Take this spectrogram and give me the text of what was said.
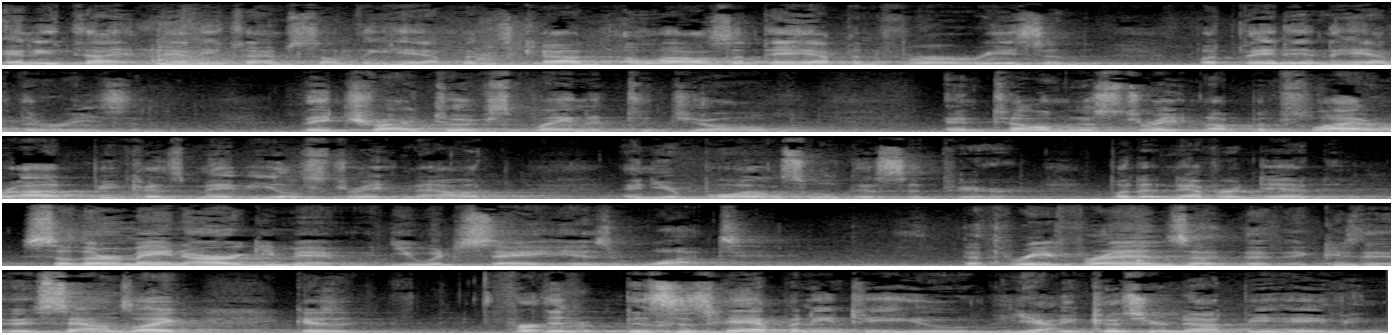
Anytime, anytime something happens, God allows it to happen for a reason. But they didn't have the reason. They tried to explain it to Job and tell him to straighten up and fly rod because maybe you'll straighten out and your boils will disappear. But it never did. So their main argument, you would say, is what? The three friends, uh, because it sounds like because This is happening to you Yeah. because you're not behaving.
